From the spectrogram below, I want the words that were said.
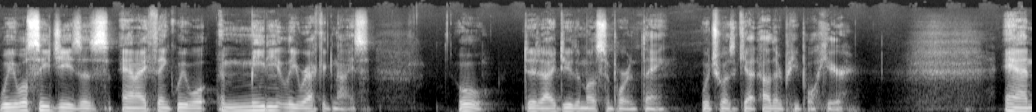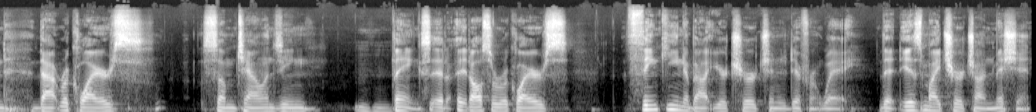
we will see Jesus, and I think we will immediately recognize, ooh, did I do the most important thing, which was get other people here? And that requires some challenging mm-hmm. things. It, it also requires thinking about your church in a different way. That is my church on mission,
